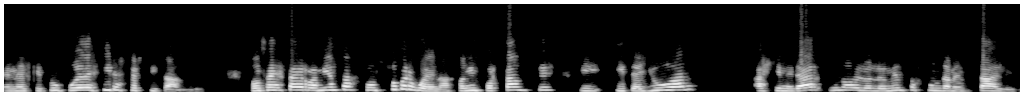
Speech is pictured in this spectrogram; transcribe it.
en el que tú puedes ir ejercitando. Entonces, estas herramientas son súper buenas, son importantes y, te ayudan a generar uno de los elementos fundamentales.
